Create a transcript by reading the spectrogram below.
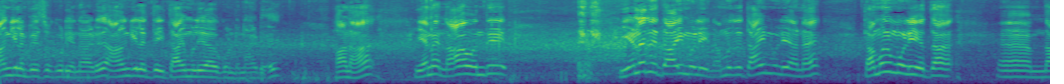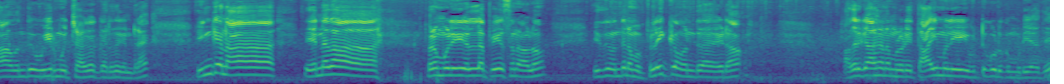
ஆங்கிலம் பேசக்கூடிய நாடு ஆங்கிலத்தை தாய்மொழியாக கொண்ட நாடு. ஆனால் ஏன்னா நான் வந்து எனது தாய்மொழி நமது தாய்மொழியான தமிழ் மொழியை தான் நான் வந்து உயிர் மூச்சாக கருதுகின்றேன். இங்கே நான் என்னதான் பிற மொழிகளில் பேசினாலும் இது வந்து நம்ம பிழைக்க வந்த இடம். அதற்காக நம்மளுடைய தாய்மொழியை விட்டு கொடுக்க முடியாது.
